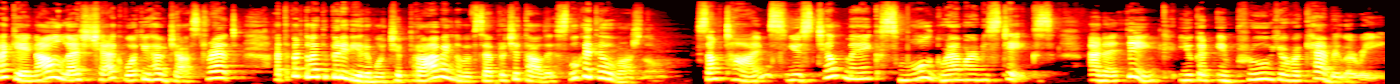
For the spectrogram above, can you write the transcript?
Okay, now let's check what you have just read. А тепер давайте перевіримо, чи правильно ви все прочитали. Слухайте уважно. Sometimes you still make small grammar mistakes, and I think you can improve your vocabulary.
